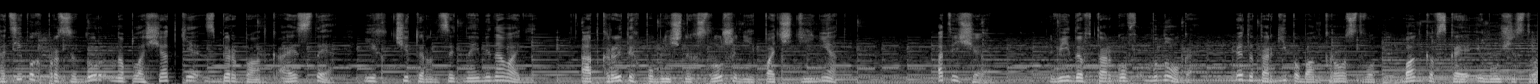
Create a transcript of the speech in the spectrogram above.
о типах процедур на площадке Сбербанк АСТ, их 14 наименований. Открытых публичных слушаний почти нет. Отвечаем. Видов торгов много. Это торги по банкротству, банковское имущество,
